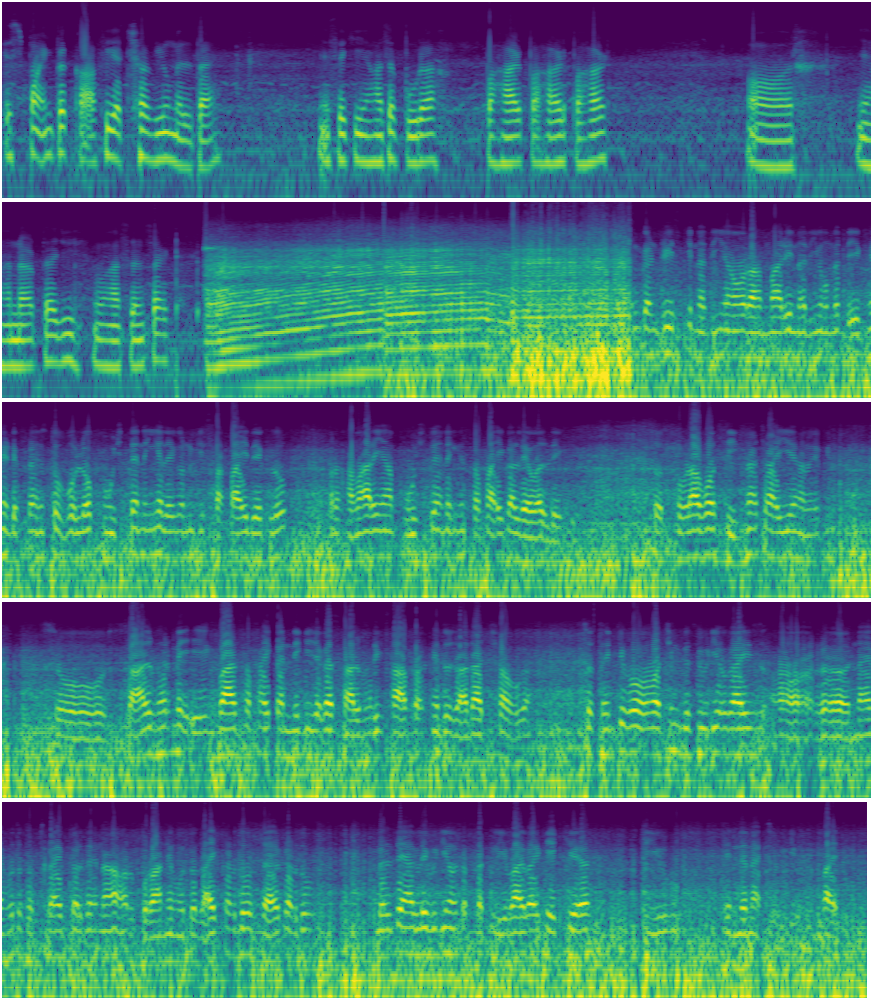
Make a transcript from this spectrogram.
इस पॉइंट पे काफ़ी अच्छा व्यू मिलता है। जैसे कि यहाँ से पूरा पहाड़ पहाड़ पहाड़। और यहाँ नर्मदा जी, वहाँ सनसेट कंट्रीज़ की नदियाँ और हमारी नदियों में देखने डिफरेंस तो वो लोग पूछते नहीं है, लेकिन उनकी सफ़ाई देख लो और हमारे यहाँ पूछते हैं, लेकिन सफ़ाई का लेवल देख लो। तो थोड़ा बहुत सीखना चाहिए हमें भी। सो साल भर में एक बार सफ़ाई करने की जगह साल भर ही साफ़ रखें तो ज़्यादा अच्छा होगा। So thank you for watching this video guys और नए हो तो सब्सक्राइब कर देना और पुराने हो तो लाइक कर दो शेयर कर दो। मिलते हैं अगले वीडियो में, तब तक लिए bye bye take care see you in the next video bye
